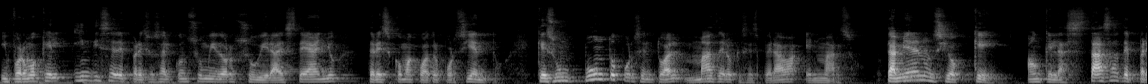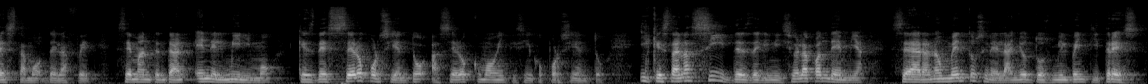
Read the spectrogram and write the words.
informó que el índice de precios al consumidor subirá este año 3,4% que es un punto porcentual más de lo que se esperaba en marzo. También anunció que, aunque las tasas de préstamo de la Fed se mantendrán en el mínimo, que es de 0% a 0,25%, y que están así desde el inicio de la pandemia, se darán aumentos en el año 2023,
